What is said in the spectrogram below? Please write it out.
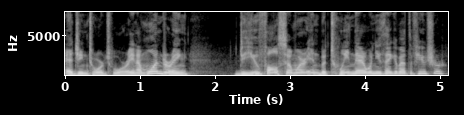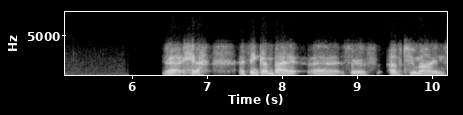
edging towards worry. And I'm wondering, do you fall somewhere in between there when you think about the future? Yeah, yeah. I think I'm by uh, sort of of two minds.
